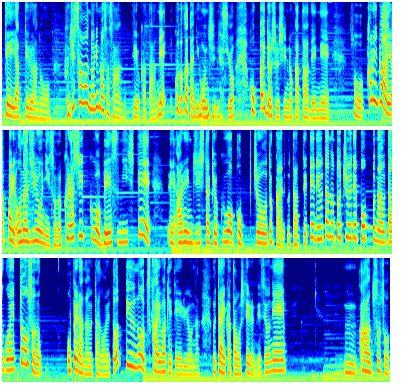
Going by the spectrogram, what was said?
でやってるあの藤沢則正さんっていう方ねこの方日本人ですよ北海道出身の方でねそう彼がやっぱり同じようにそのクラシックをベースにしてえアレンジした曲をポップ調とか歌っててで歌の途中でポップな歌声とそのオペラな歌声とっていうのを使い分けているような歌い方をしてるんですよね。うん、あそうそう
